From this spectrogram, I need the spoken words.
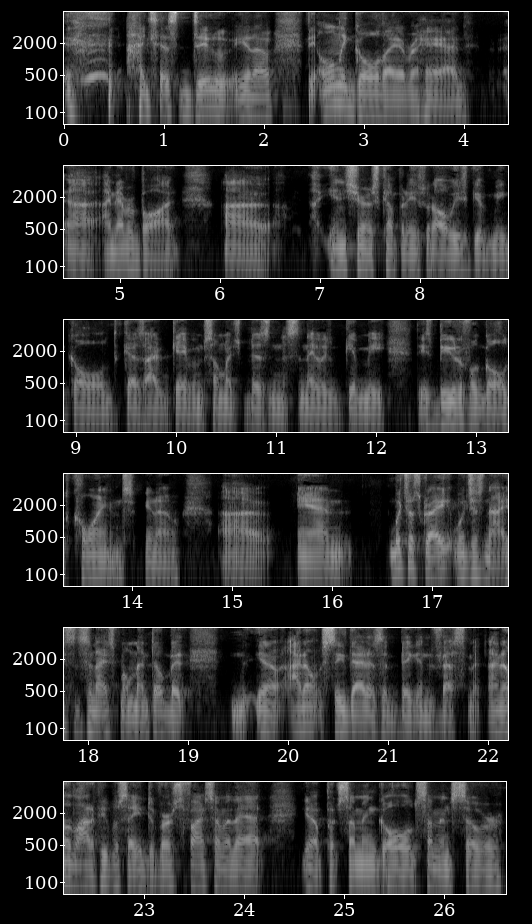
I just do. You know, the only gold I ever had, uh, I never bought. Uh, insurance companies would always give me gold because I gave them so much business, and they would give me these beautiful gold coins. You know, uh, and which was great, which is nice. It's a nice memento, but you know, I don't see that as a big investment. I know a lot of people say diversify some of that, you know, put some in gold, some in silver,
